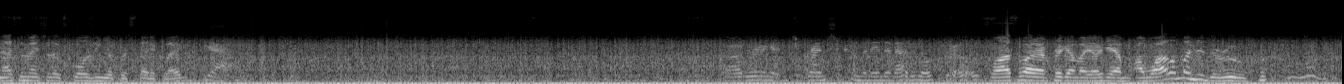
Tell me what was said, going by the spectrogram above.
Not to mention exposing your prosthetic leg. Yeah. God, we're gonna get drenched coming in and out of those throws. Well, that's why I figured. I'm like, okay, I'm, I'm- while I'm under the roof.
